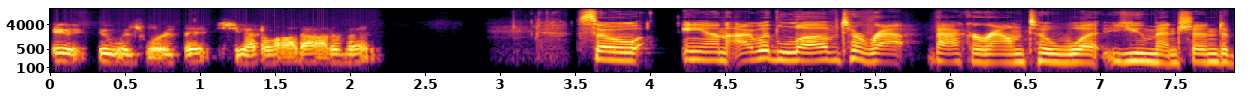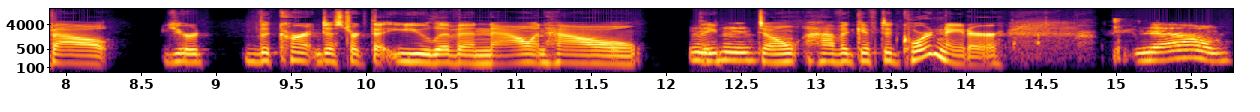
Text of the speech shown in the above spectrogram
it, it was worth it. She got a lot out of it. So, Ann, I would love to wrap back around to what you mentioned about your the current district that you live in now and how mm-hmm. they don't have a gifted coordinator. No.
